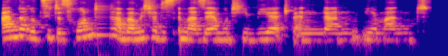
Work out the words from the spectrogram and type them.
andere zieht es runter, aber mich hat es immer sehr motiviert, wenn dann jemand,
